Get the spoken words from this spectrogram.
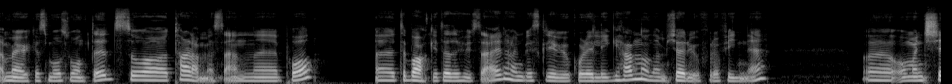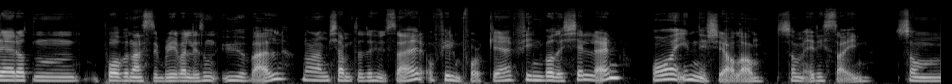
America's Most Wanted, så tar de med seg en eh, Paul eh, tilbake til det huset her. Han beskriver jo hvor det ligger hen, og de kjører jo for å finne det. Uh, og man ser at den, Paul Benassi blir veldig sånn uvel når de kommer til det huset her, og filmfolket finner både kjelleren og initialene som er rissa inn, som,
